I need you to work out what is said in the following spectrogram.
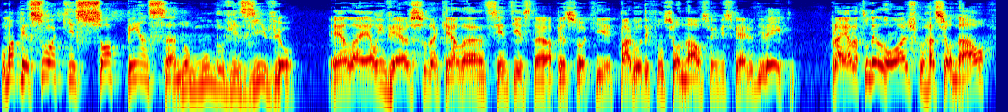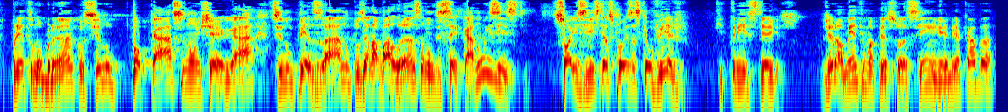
Uma pessoa que só pensa no mundo visível, ela é o inverso daquela cientista. É uma pessoa que parou de funcionar o seu hemisfério direito. Para ela tudo é lógico, racional, preto no branco. Se não tocar, se não enxergar, se não pesar, não puser na balança, não dissecar, não existe. Só existem as coisas que eu vejo. Que triste é isso. Geralmente uma pessoa assim, ele acaba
